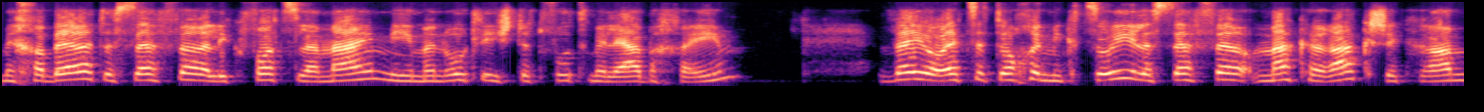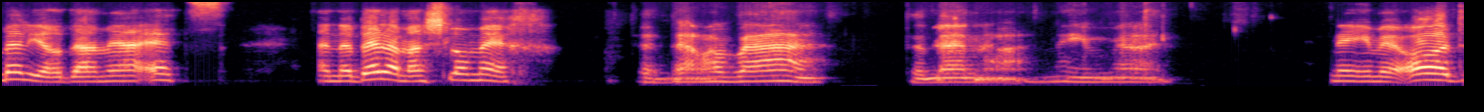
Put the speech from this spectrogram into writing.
מחברת הספר לקפוץ למים מהימנעות להשתתפות מלאה בחיים, ויועצת תוכן מקצועי לספר מה קרה כשקרמבל ירדה מהעץ. אנבלה, מה שלומך? תודה רבה. תודה נועה, נעים מאוד. נעים מאוד.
